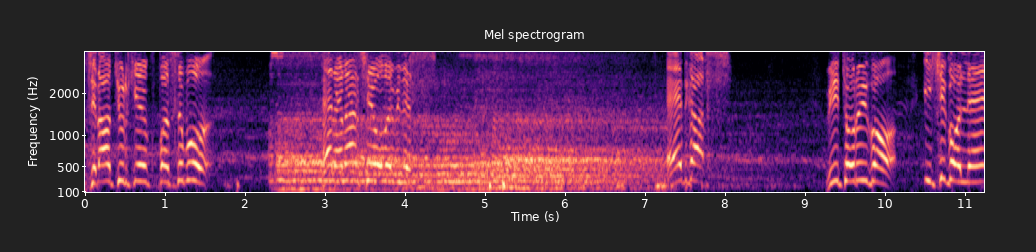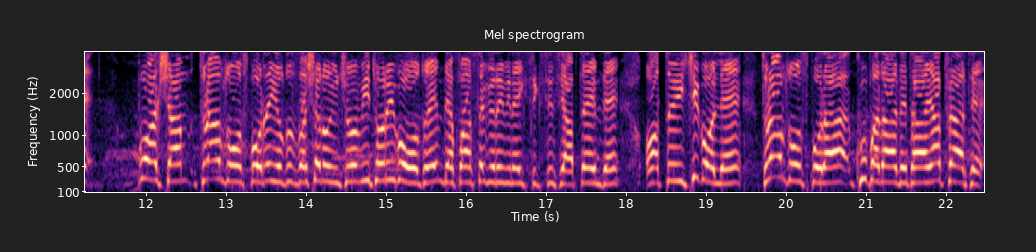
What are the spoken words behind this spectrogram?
Zira Türkiye Kupası bu. Her an her şey olabilir. Edgar. Vitor Hugo. iki golle bu akşam Trabzonspor'da yıldızlaşan oyuncu Vitor Hugo oldu. Hem defansta görevini eksiksiz yaptı hem de attığı iki golle Trabzonspor'a kupada adeta hayat verdi.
